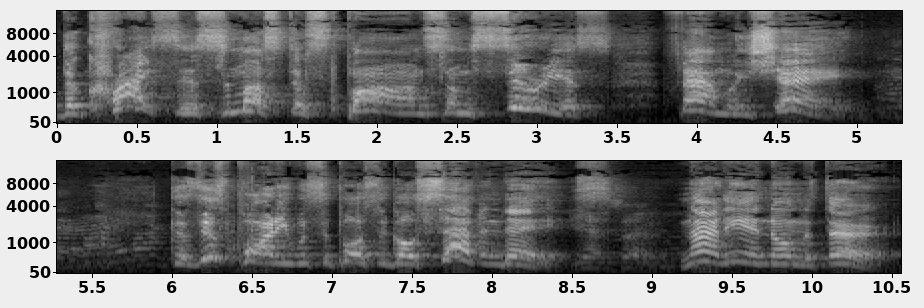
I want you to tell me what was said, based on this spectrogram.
the crisis must have spawned some serious family shame. Because this party was supposed to go seven days, yes, not end on the third.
